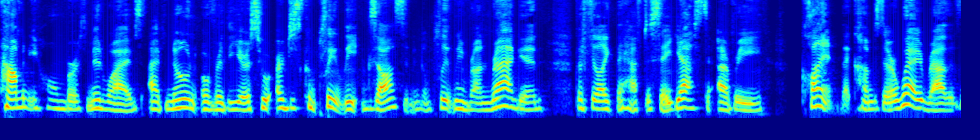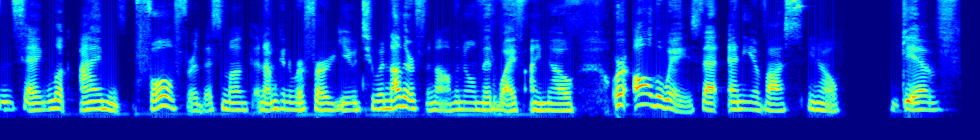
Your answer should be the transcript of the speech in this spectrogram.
how many home birth midwives I've known over the years who are just completely exhausted and completely run ragged, but feel like they have to say yes to every client that comes their way rather than saying, look, I'm full for this month and I'm going to refer you to another phenomenal midwife I know, or all the ways that any of us, you know, give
